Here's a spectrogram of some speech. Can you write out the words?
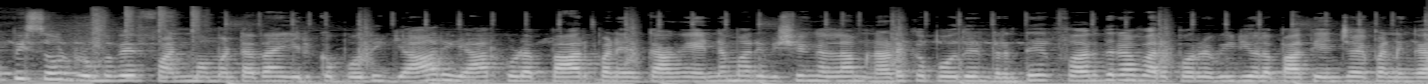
எபிசோட் ரொம்பவே ஃபன் மொமெண்டா தான் இருக்க போது யார் யார் கூட பேர் பண்ணியிருக்காங்க என்ன மாதிரி விஷயங்கள்லாம் நடக்க போகுதுன்றது ஃபர்தரா வரப்போற வீடியோல பார்த்து என்ஜாய் பண்ணுங்க.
